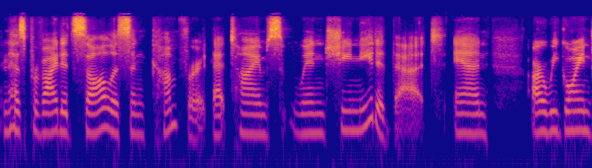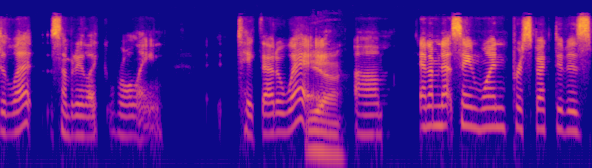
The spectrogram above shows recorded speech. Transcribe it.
and has provided solace and comfort at times when she needed that. And are we going to let somebody like rowling take that away? Yeah. Um, and I'm not saying one perspective is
